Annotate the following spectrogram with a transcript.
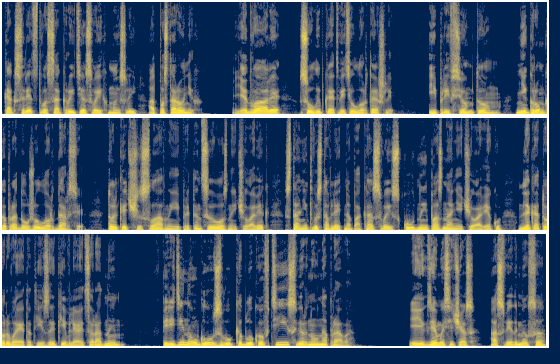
как средство сокрытия своих мыслей от посторонних? «Едва ли», — с улыбкой ответил лорд Эшли. «И при всем том, негромко продолжил лорд Дарси. Только тщеславный и претенциозный человек станет выставлять на показ свои скудные познания человеку, для которого этот язык является родным. Впереди на углу звук каблуков Тии свернул направо. «И где мы сейчас?» — осведомился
